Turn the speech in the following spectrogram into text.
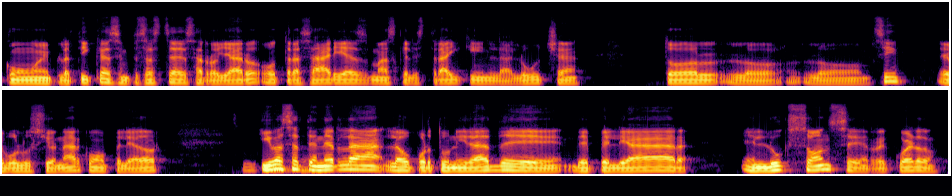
como me platicas, empezaste a desarrollar otras áreas más que el striking, la lucha, todo lo, sí, evolucionar como peleador. Ibas a tener la, oportunidad de, pelear en Lux 11, recuerdo,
